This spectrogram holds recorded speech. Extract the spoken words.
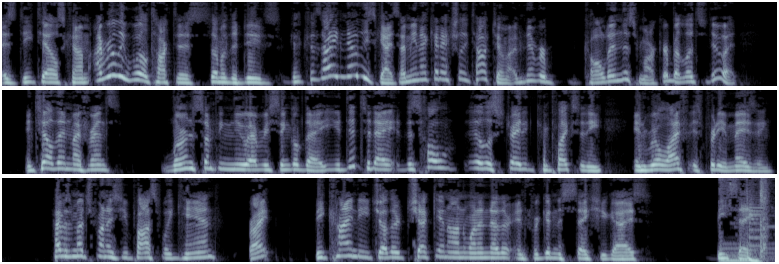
as details come. I really will talk to some of the dudes because I know these guys. I mean, I can actually talk to them. I've never called in this marker, but let's do it. Until then, my friends, learn something new every single day. You did today. This whole illustrated complexity in real life is pretty amazing. Have as much fun as you possibly can, right? Be kind to each other, check in on one another, and for goodness sakes, you guys, be safe.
